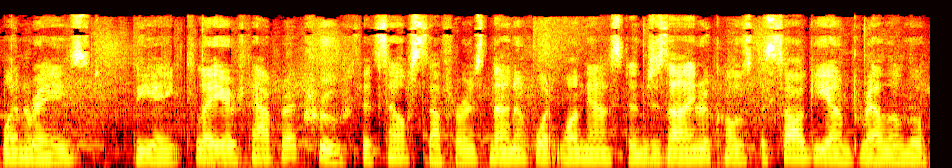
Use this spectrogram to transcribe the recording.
when raised, the eight-layer fabric roof itself suffers none of what one Aston designer calls the soggy umbrella look.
